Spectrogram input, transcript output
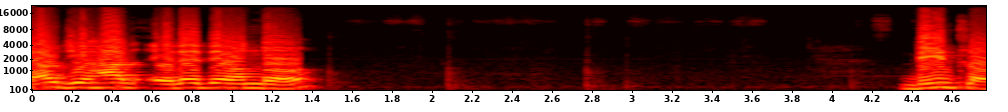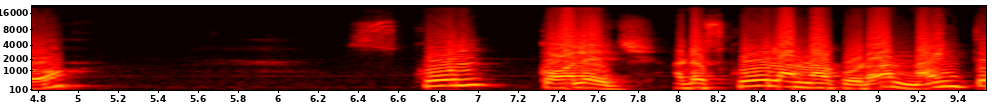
లవ్ జిహాద్ ఏదైతే ఉందో దీంట్లో స్కూల్ కాలేజ్ అంటే స్కూల్ అన్నా కూడా నైన్త్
